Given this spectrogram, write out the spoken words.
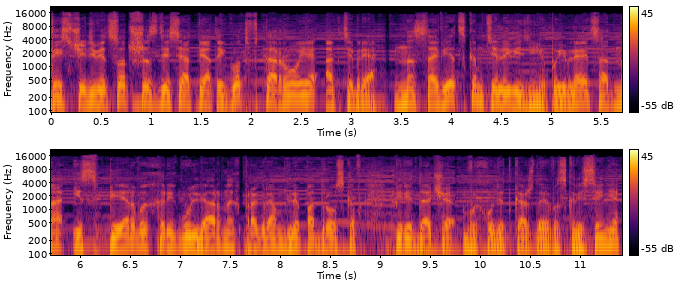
1965 год, 2 октября. На советском телевидении появляется одна из первых регулярных программ для подростков. Передача выходит каждое воскресенье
